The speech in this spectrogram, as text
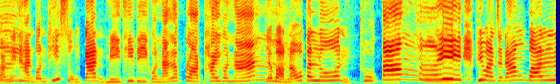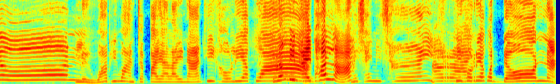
ฟังนิทานบนที่สูงกัน มีที่ดีกว่านั้นและปลอดภัยกว่านั้น อย่าบอกนะว่าบอลลูน ถูกต้องเฮ้ยพี่วานจะนั่งบอลลูนหรือว่าพี่วานจะไปอะไรนะที่เขาเรียกว่าเครื่องบินไอพ่นเหรอไม่ใช่ไม่ใช่อะไรที่เขาเรียกว่าโดรนน่ะ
